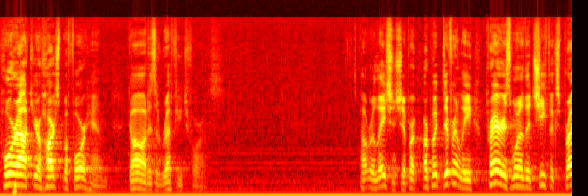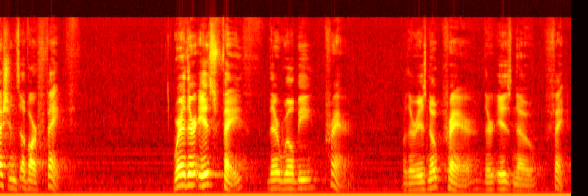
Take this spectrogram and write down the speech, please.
Pour out your hearts before Him. God is a refuge for us. It's about relationship. Or, or put differently, prayer is one of the chief expressions of our faith. Where there is faith, there will be prayer. Where there is no prayer, there is no faith.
